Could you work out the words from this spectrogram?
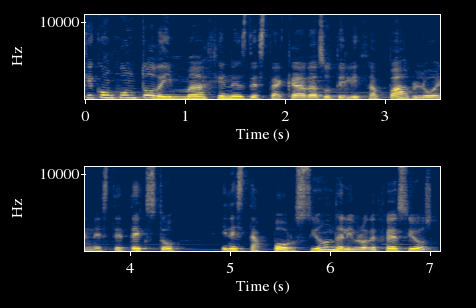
¿Qué conjunto de imágenes destacadas utiliza Pablo en este texto, en esta porción del libro de Efesios,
